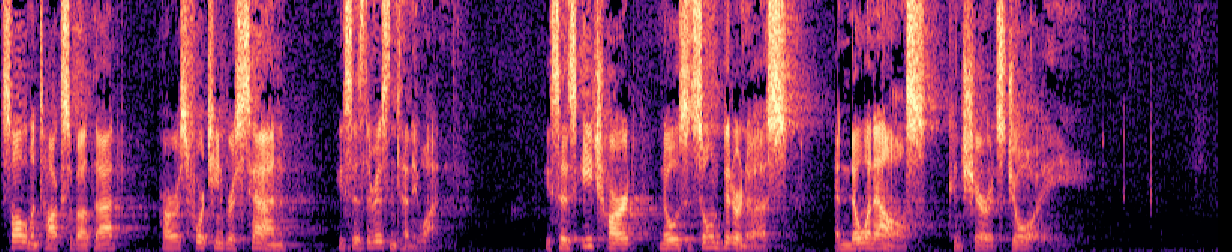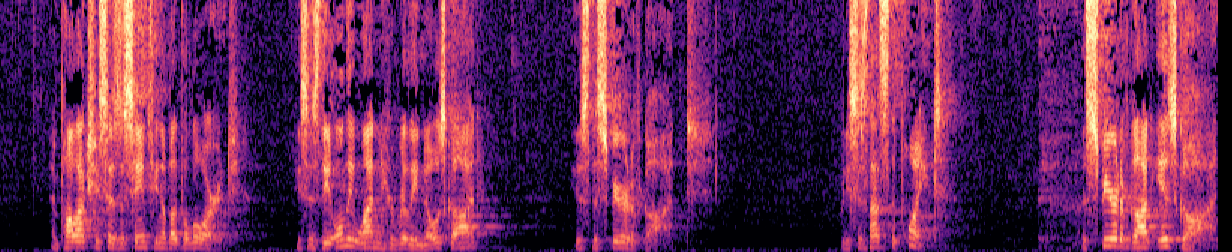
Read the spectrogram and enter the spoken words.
Solomon talks about that. Proverbs 14, verse 10, he says, There isn't anyone. He says, Each heart knows its own bitterness, and no one else can share its joy. And Paul actually says the same thing about the Lord. He says, The only one who really knows God is the Spirit of God. But he says, That's the point. The Spirit of God is God,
